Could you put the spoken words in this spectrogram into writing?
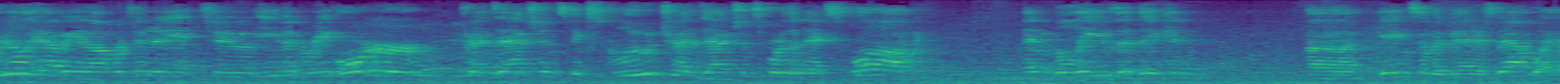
really having an opportunity to even reorder transactions, exclude transactions for the next block, and believe that they can uh, gain some advantage that way.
